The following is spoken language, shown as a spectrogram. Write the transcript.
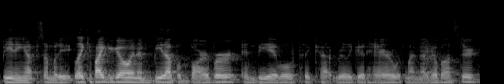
beating up somebody, like if I could go in and beat up a barber and be able to cut really good hair with my Mega Buster,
